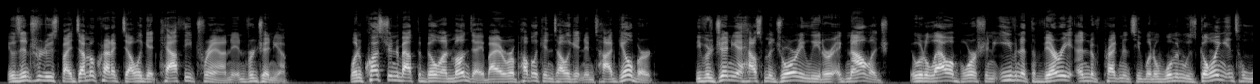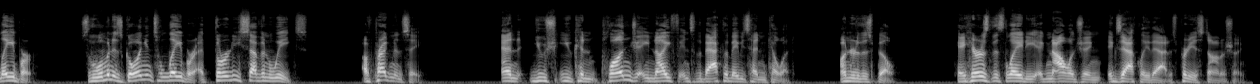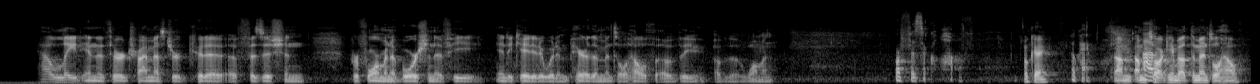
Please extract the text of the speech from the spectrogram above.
It was introduced by Democratic delegate Kathy Tran in Virginia. When questioned about the bill on Monday by a Republican delegate named Todd Gilbert, the Virginia House Majority Leader acknowledged it would allow abortion even at the very end of pregnancy when a woman was going into labor. So the woman is going into labor at 37 weeks of pregnancy. and you, sh- you can plunge a knife into the back of the baby's head and kill it under this bill. Okay, here's this lady acknowledging exactly that. It's pretty astonishing. How late in the third trimester could a, a physician perform an abortion if he indicated it would impair the mental health of the of the woman? Or physical health. Okay. Okay. I'm, I'm Um, talking about the mental health.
